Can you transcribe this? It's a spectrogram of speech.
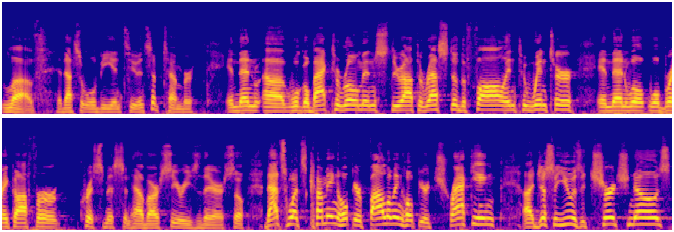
Love. That's what we'll be into in September. And then uh, we'll go back to Romans throughout the rest of the fall into winter, and then we'll, we'll break off for Christmas and have our series there. So that's what's coming. Hope you're following. Hope you're tracking. Uh, just so you as a church knows,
